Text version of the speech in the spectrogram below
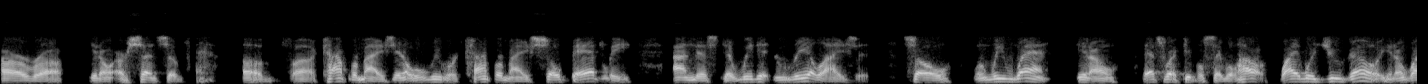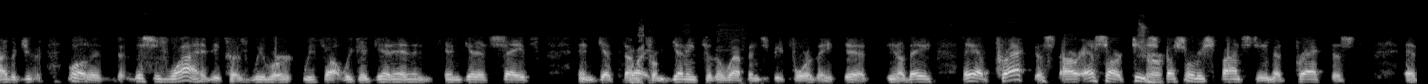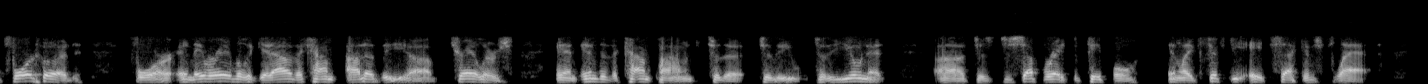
our uh, you know our sense of of uh, compromise. You know, we were compromised so badly on this that we didn't realize it. So when we went, you know, that's why people say, "Well, how? Why would you go? You know, why would you?" Well, th- this is why because we were we thought we could get in and, and get it safe and get them right. from getting to the weapons before they did. You know, they they had practiced. Our SRT sure. Special Response Team had practiced at Fort Hood for, and they were able to get out of the com- out of the uh, trailers and into the compound to the to the to the unit uh, to to separate the people in like 58 seconds flat.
